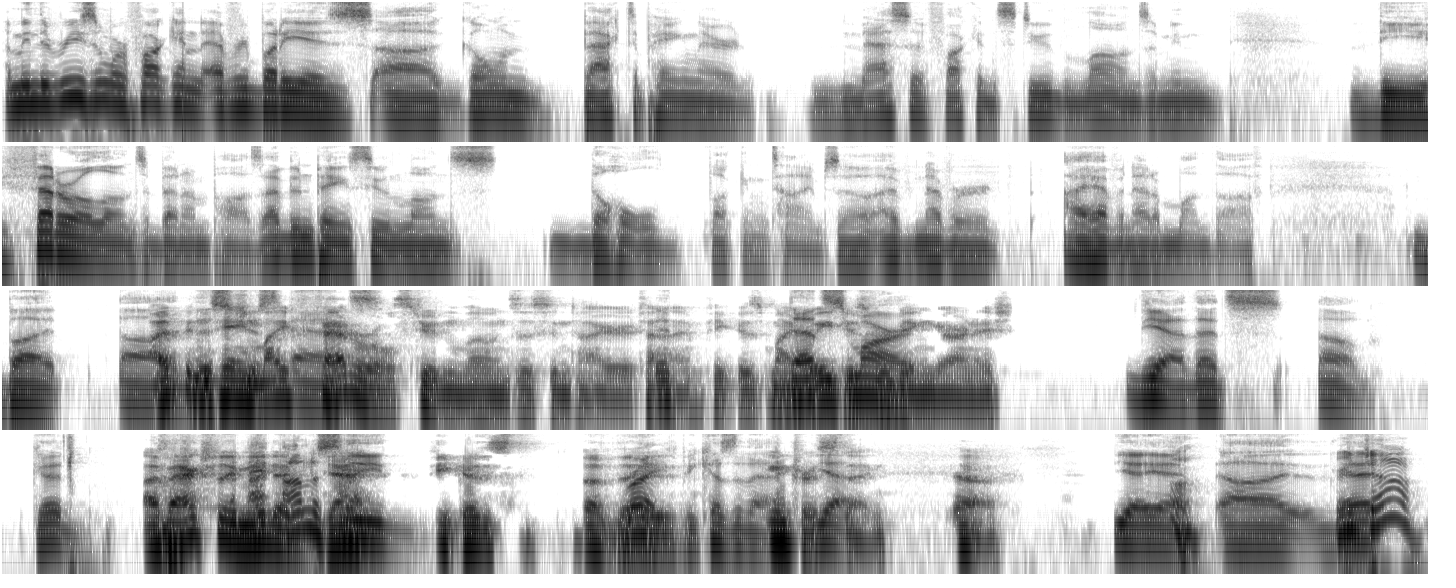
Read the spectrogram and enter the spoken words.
I mean, the reason we're fucking everybody is uh, going back to paying their massive fucking student loans. I mean, the federal loans have been on pause. I've been paying student loans the whole fucking time, so I've never, I haven't had a month off. But Uh, I've been paying my adds- federal student loans this entire time because my wages smart. were being garnished. Yeah, that's oh, good. I've actually made I- a honestly because of the Right, because of that. interest Yeah. thing. Yeah. Yeah, yeah. Uh, Great that- job.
